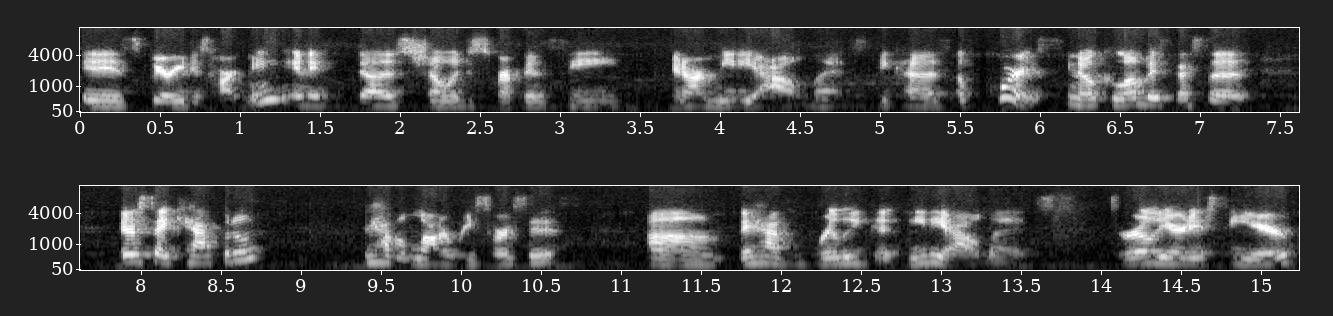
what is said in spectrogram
is very disheartening and it does show a discrepancy in our media outlets because of course you know columbus that's the their state capital. They have a lot of resources. Um, they have really good media outlets. Earlier this year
